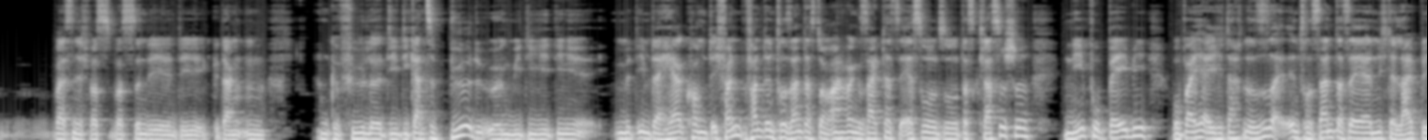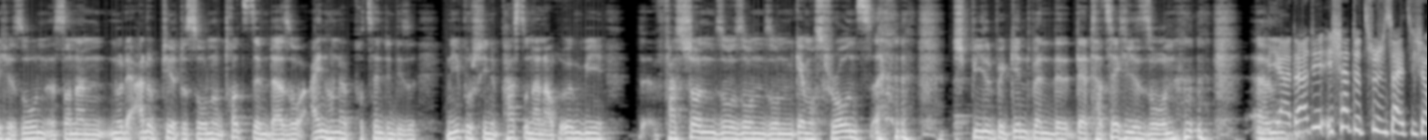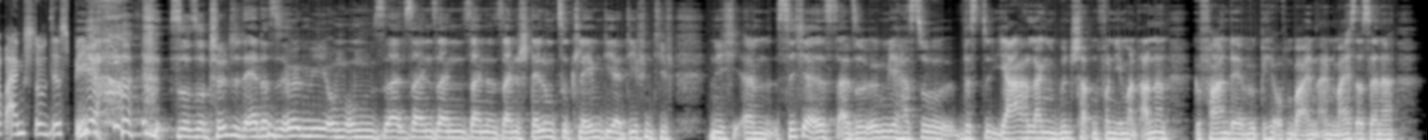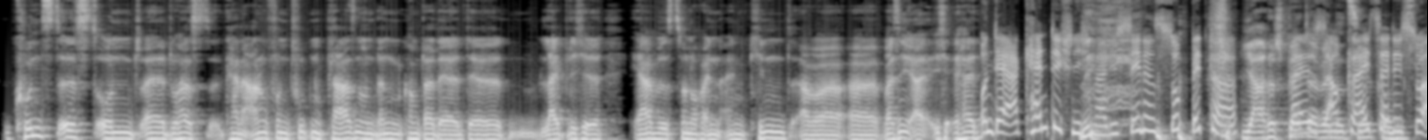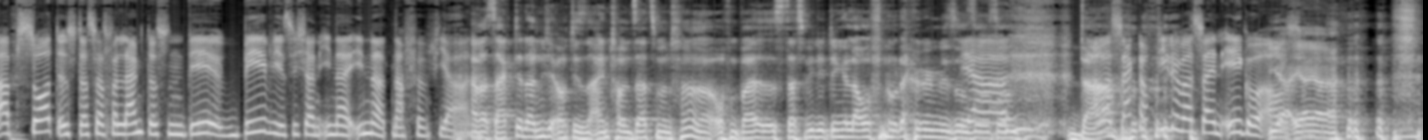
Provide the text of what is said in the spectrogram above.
weiß nicht, was, was sind die, die Gedanken und Gefühle, die, die ganze Bürde irgendwie, die, die mit ihm daherkommt. Ich fand, fand interessant, dass du am Anfang gesagt hast, er ist so, so das klassische Nepo-Baby, wobei ich eigentlich dachte, das ist interessant, dass er ja nicht der leibliche Sohn ist, sondern nur der adoptierte Sohn und trotzdem da so 100% in diese Nepo-Schiene passt und dann auch irgendwie fast schon so so ein so ein Game of Thrones Spiel beginnt, wenn der, der tatsächliche Sohn ähm, ja, da hatte, ich hatte zwischenzeitlich auch Angst um das Baby. Ja, so so tötet er das irgendwie, um um sein, sein, seine seine Stellung zu claimen, die er definitiv nicht ähm, sicher ist. Also irgendwie hast du bist du jahrelang im Windschatten von jemand anderen gefahren, der wirklich offenbar ein, ein Meister seiner Kunst ist und äh, du hast keine Ahnung von Tuten und Blasen und dann kommt da der der leibliche Erbe ist zwar noch ein ein Kind, aber äh, weiß nicht, ich halt und der erkennt dich nicht mal. Die Szene ist so bitter, Jahre später, weil es auch gleichzeitig so absurd ist, dass er verlangt, dass ein Baby sich an ihn erinnert nach fünf Jahren. Aber sagt er dann nicht auch diesen einen tollen Satz mit hm, offenbar ist das wie die Dinge laufen oder irgendwie so ja. so, so da. Aber es sagt auch viel über sein Ego aus. Ja, ja, ja.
